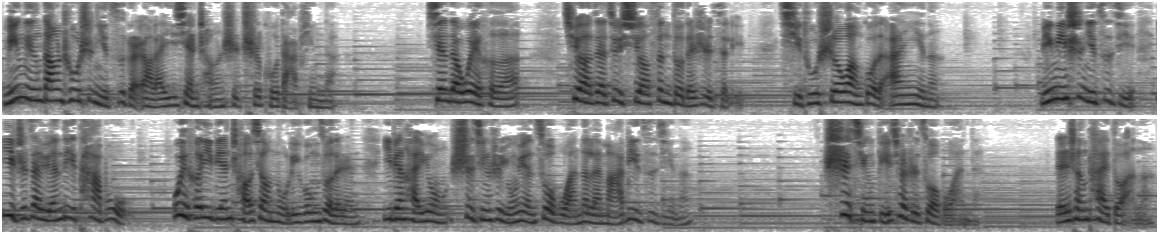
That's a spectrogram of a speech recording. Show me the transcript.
明明当初是你自个儿要来一线城市吃苦打拼的，现在为何却要在最需要奋斗的日子里，企图奢望过的安逸呢？明明是你自己一直在原地踏步，为何一边嘲笑努力工作的人，一边还用事情是永远做不完的来麻痹自己呢？事情的确是做不完的，人生太短了。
